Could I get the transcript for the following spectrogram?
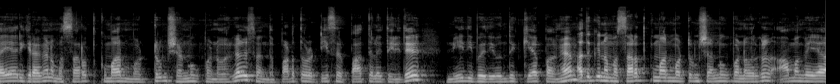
தயாரிக்கிறாங்க நம்ம சரத்குமார் மற்றும் ஷண்முக் பண்ணவர்கள் ஸோ இந்த படத்தோட டீசர் பார்த்தாலே தெரியுது. நீதிபதி வந்து கேட்பாங்க. அதுக்கு நம்ம சரத்குமார் மற்றும் ஷண்முக் பண்ணவர்கள் ஆமாங்கய்யா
